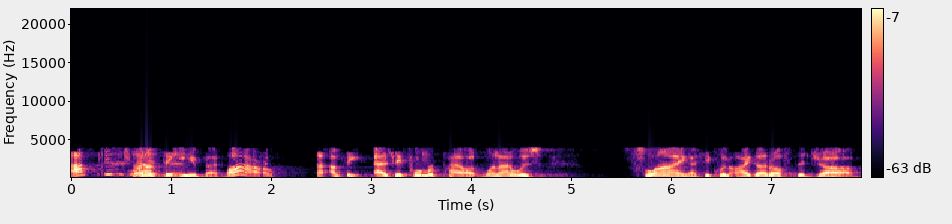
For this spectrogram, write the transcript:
That's And I'm thinking about it. Wow. I- I'm thinking as a former pilot, when I was flying, I think when I got off the job,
